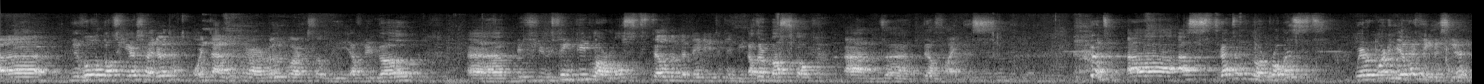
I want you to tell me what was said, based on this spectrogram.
Uh, all got here, so I don't have to point out that there are roadworks on the Avenue Go. Uh, if you think people are lost, tell them that they need to take the other bus stop, and uh, they'll find us. Good. Uh, as threatened or promised, we're recording everything this year.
